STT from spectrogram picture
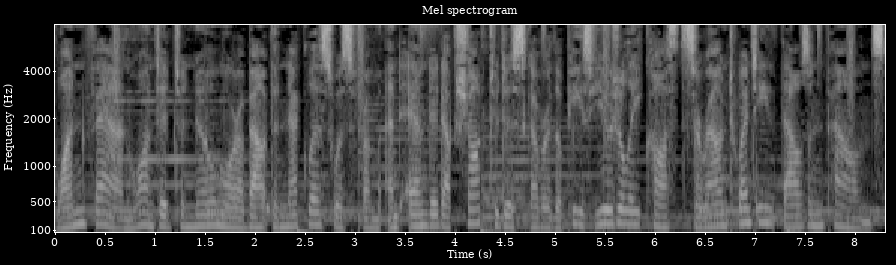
One fan wanted to know more about the necklace was from and ended up shocked to discover the piece usually costs around £20,000.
